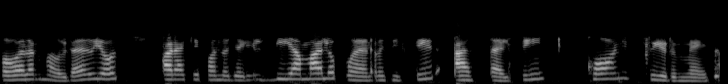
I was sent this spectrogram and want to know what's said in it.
toda la armadura de Dios para que cuando llegue el día malo puedan resistir hasta el fin con firmeza.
